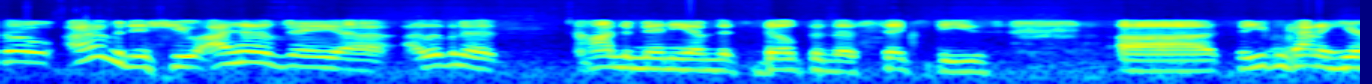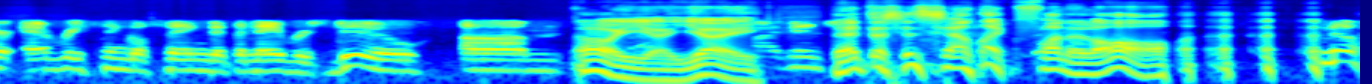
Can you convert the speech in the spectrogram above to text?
So I have an issue. I have a. Uh, I live in a condominium that's built in the '60s, uh, so you can kind of hear every single thing that the neighbors do. Um, Oh, yeah, yeah. That doesn't sound like fun at all. no, no,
